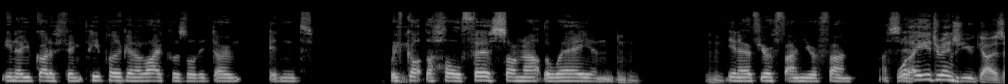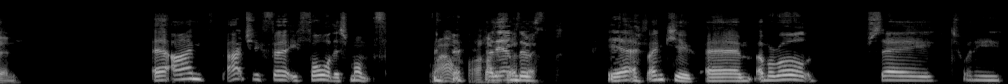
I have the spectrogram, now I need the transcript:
you know you've got to think people are going to like us or they don't and we've got the whole first song out the way and mm-hmm. Mm-hmm. you know if you're a fan you're a fan that's what it. age range are you guys in? Uh, I'm actually 34 this month. Wow. At the end of, yeah, thank you. Um, and we're all, say, 20,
